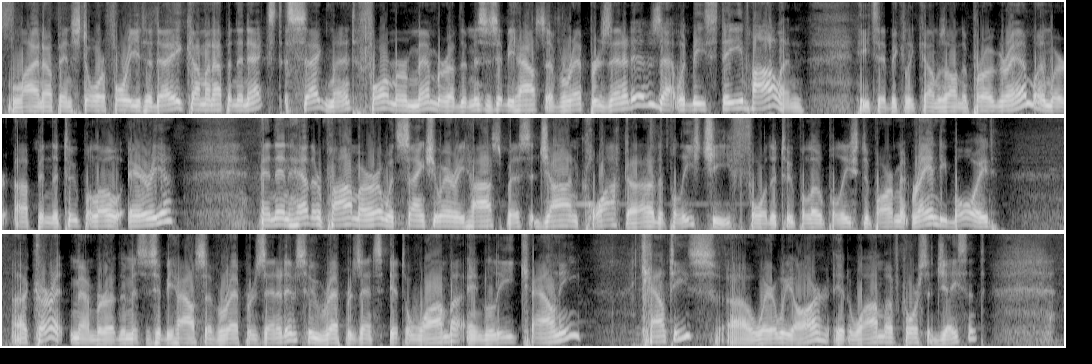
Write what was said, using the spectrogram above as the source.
lineup in store for you today. Coming up in the next segment, former member of the Mississippi House of Representatives, that would be Steve Holland. He typically comes on the program when we're up in the Tupelo area. And then Heather Palmer with Sanctuary Hospice, John Quaka, the police chief for the Tupelo Police Department, Randy Boyd, a current member of the Mississippi House of Representatives who represents Itawamba and Lee County counties uh, where we are. Itawamba, of course, adjacent.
